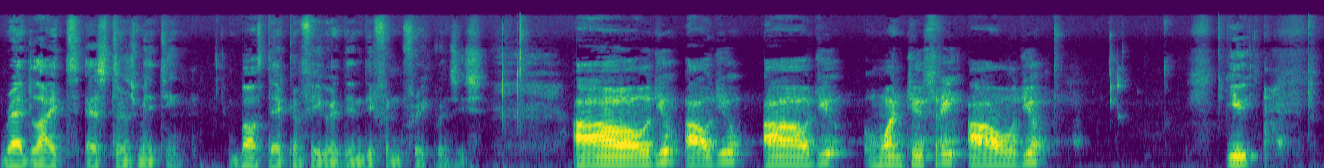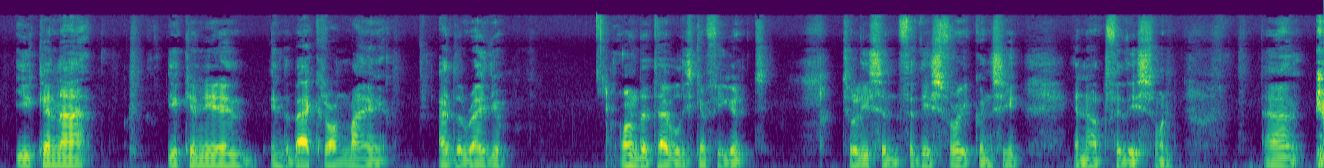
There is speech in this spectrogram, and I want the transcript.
red light as transmitting. Both they're configured in different frequencies. Audio audio audio. One two three audio. You you can uh, you can hear in, in the background my other radio. On the table is configured to listen for this frequency and not for this one. Uh,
